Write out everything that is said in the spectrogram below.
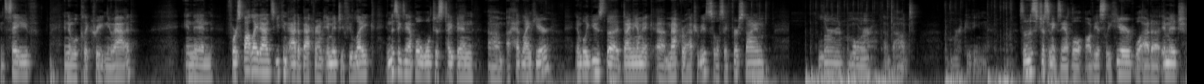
and save. And then we'll click create new ad. And then for spotlight ads, you can add a background image if you like. In this example, we'll just type in um, a headline here and we'll use the dynamic uh, macro attributes. So we'll say first time, learn more about marketing. So this is just an example, obviously here, we'll add an image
